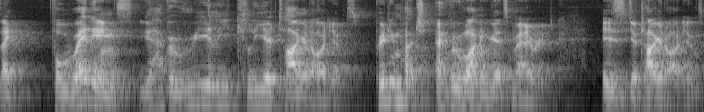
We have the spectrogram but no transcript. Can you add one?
like for weddings, you have a really clear target audience. Pretty much everyone who gets married is your target audience.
